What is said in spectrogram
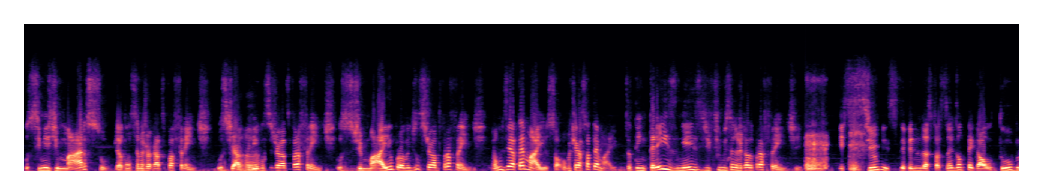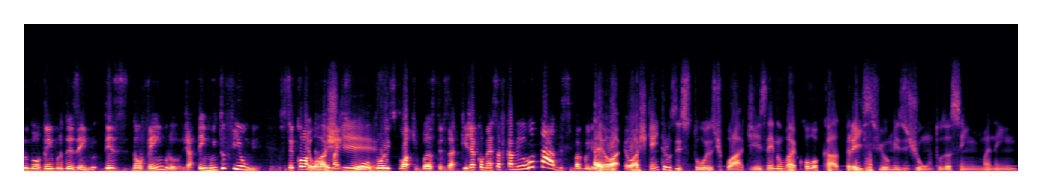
os filmes de março já estão sendo jogados pra frente. Os de abril vão ser jogados pra frente. Os de maio provavelmente vão ser jogados pra frente. Vamos dizer até maio só. Vamos chegar só até maio. Você tem três meses de filmes sendo jogados pra frente. Esses filmes, dependendo da situação, eles vão pegar outubro, novembro, dezembro. Dez- novembro já tem muito filme. Se você colocar acho mais que- um ou dois blockbusters aqui, já começa a ficar meio lotado esse bagulho. É, aqui. eu, eu acho que entre os estúdios, tipo, a Disney não vai colocar três filmes juntos, assim, mas nem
